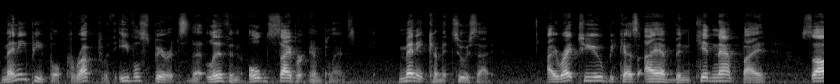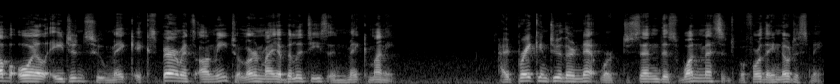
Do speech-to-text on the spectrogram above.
many people corrupt with evil spirits that live in old cyber implants. Many commit suicide. I write to you because I have been kidnapped by SovOil agents who make experiments on me to learn my abilities and make money. I break into their network to send this one message before they notice me.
